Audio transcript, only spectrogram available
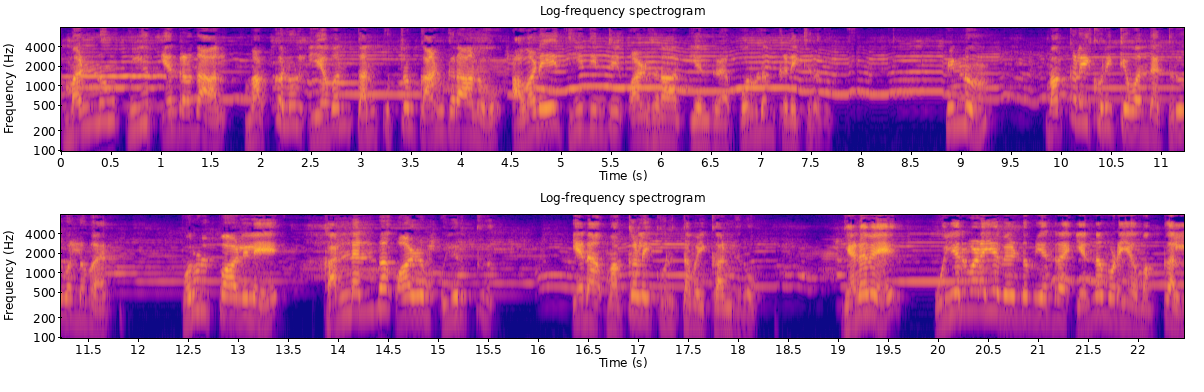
மண்ணும் உயிர் என்றதால் மக்களுள் எவன் தன் குற்றம் காண்கிறானோ அவனே தீதின்றி வாழ்கிறான் என்ற பொருளும் கிடைக்கிறது. பின்னும் மக்களை குறிக்க வந்த திருவள்ளுவர் பொருள்பாலிலே கண்ணன்ப வாழும் உயிர்க்கு என மக்களை குறித்தவை காண்கிறோம். எனவே உயர்வடைய வேண்டும் என்ற எண்ணமுடைய மக்கள்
